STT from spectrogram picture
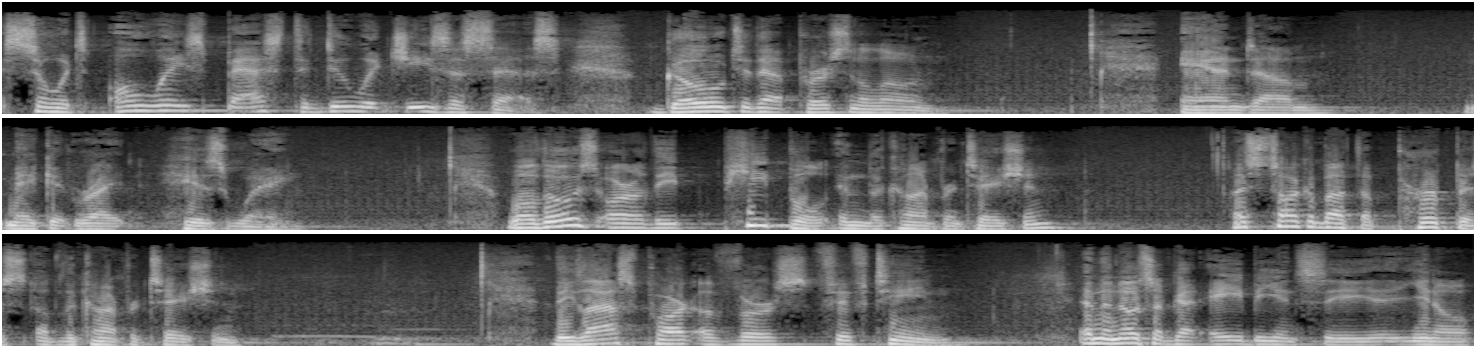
So it's always best to do what Jesus says go to that person alone and um, make it right His way. Well, those are the people in the confrontation. Let's talk about the purpose of the confrontation. The last part of verse 15. In the notes, I've got A, B, and C. You know,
